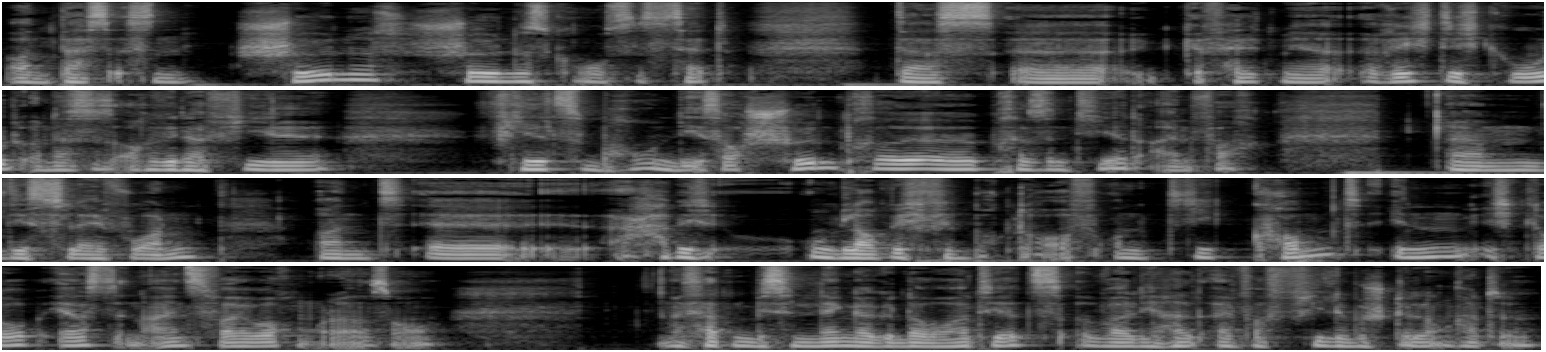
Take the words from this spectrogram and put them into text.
Und das ist ein schönes, schönes, großes Set. Das äh, gefällt mir richtig gut und das ist auch wieder viel, viel zu bauen. Die ist auch schön prä präsentiert einfach, ähm, die Slave One. Und äh, habe ich unglaublich viel Bock drauf. Und die kommt in, ich glaube, erst in ein, zwei Wochen oder so. Es hat ein bisschen länger gedauert jetzt, weil die halt einfach viele Bestellungen hatte.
